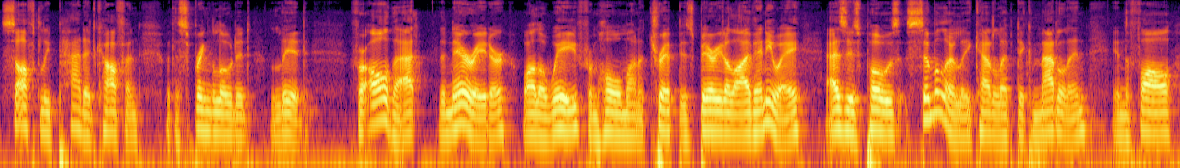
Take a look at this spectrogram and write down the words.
softly padded coffin with a spring loaded lid. For all that, the narrator, while away from home on a trip, is buried alive anyway, as is Poe's similarly cataleptic Madeline in the fall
